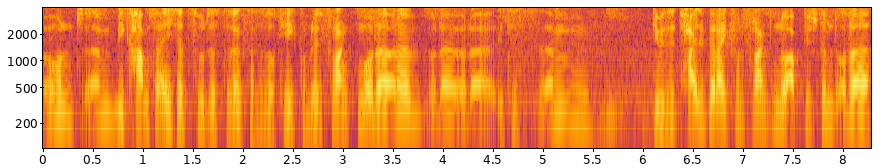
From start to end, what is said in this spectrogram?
Und ähm, wie kam es eigentlich dazu, dass du dann gesagt hast, okay, komplett Franken oder, oder, oder, oder ist es ähm, gewisse Teilbereiche von Franken nur abgestimmt? Oder?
